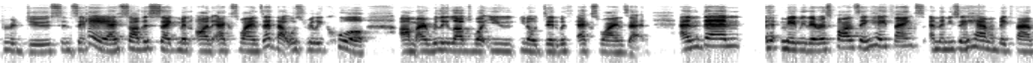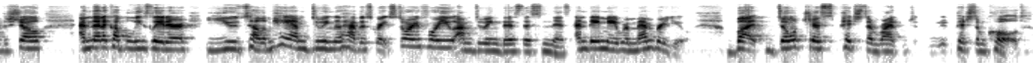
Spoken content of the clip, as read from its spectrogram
produced and say, "Hey, I saw this segment on X, Y, and Z. That was really cool. Um, I really loved what you you know did with X, Y, and Z." And then maybe they respond saying, "Hey, thanks," and then you say, "Hey, I'm a big fan of the show." And then a couple weeks later, you tell them, "Hey, I'm doing have this great story for you. I'm doing this, this, and this," and they may remember you, but don't just pitch them right, pitch them cold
